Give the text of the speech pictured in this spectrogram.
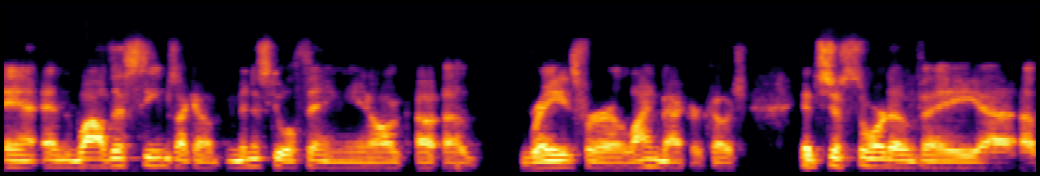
and, and, while this seems like a minuscule thing, you know, a, a raise for a linebacker coach, it's just sort of a, a, a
